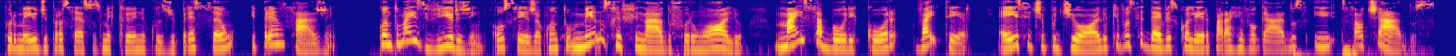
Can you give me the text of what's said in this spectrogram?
por meio de processos mecânicos de pressão e prensagem. Quanto mais virgem, ou seja, quanto menos refinado for um óleo, mais sabor e cor vai ter. É esse tipo de óleo que você deve escolher para refogados e salteados.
